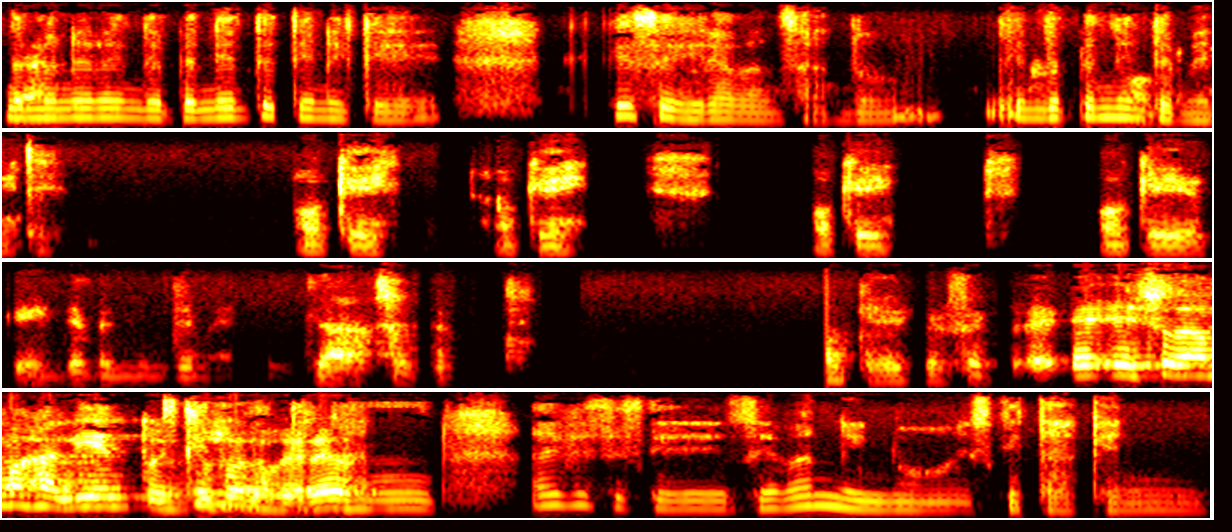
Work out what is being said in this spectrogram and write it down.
De Ya. manera independiente tiene que, que seguir avanzando, independientemente. Ok, ok, ok, ok, ok, independientemente. Claro, exactamente. Ok, perfecto. E- e- Eso da más aliento Es que incluso a no los guerreros. atacan. Hay veces que se van y no es que ataquen.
